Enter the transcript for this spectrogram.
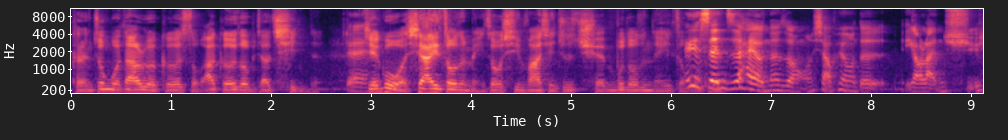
可能中国大陆的歌手啊，歌都比较轻的，对，结果我下一周的每周新发现就是全部都是那一种，而且甚至还有那种小朋友的摇篮曲。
